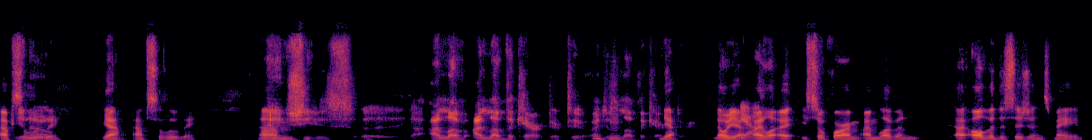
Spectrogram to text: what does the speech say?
absolutely. Yeah, absolutely. Um and she's. Uh, I love. I love the character too. I just Mhm. love the character. Yeah. oh yeah, Yeah. I, li- I so far I'm I'm loving uh, all the decisions made.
